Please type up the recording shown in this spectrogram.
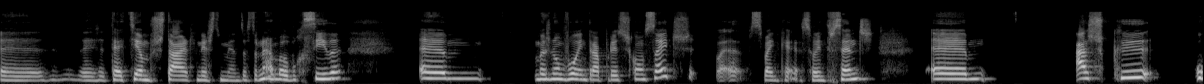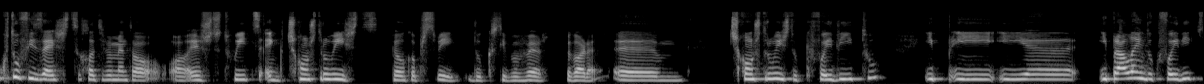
Uh, até temos estar neste momento a tornar-me aborrecida, um, mas não vou entrar por esses conceitos, uh, se bem que são interessantes. Um, acho que o que tu fizeste relativamente a este tweet, em que desconstruíste, pelo que eu percebi do que estive a ver agora, um, desconstruíste o que foi dito e, e, e, uh, e, para além do que foi dito,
